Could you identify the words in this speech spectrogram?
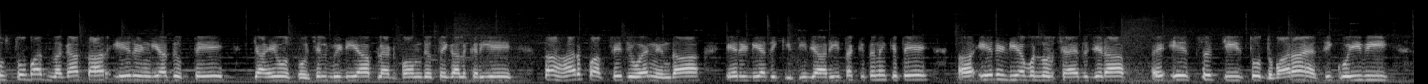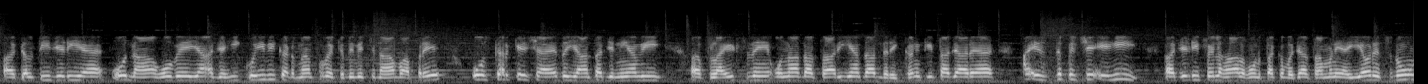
ਉਸ ਤੋਂ ਬਾਅਦ ਲਗਾਤਾਰ 에ਅਰ ਇੰਡੀਆ ਦੇ ਉੱਤੇ, ਚਾਹੇ ਉਹ ਸੋਸ਼ਲ ਮੀਡੀਆ ਪਲੇਟਫਾਰਮ ਦੇ ਉੱਤੇ ਗੱਲ ਕਰੀਏ ਤਾਂ ਹਰ ਪਾਸੇ ਜੋ ਹੈ ਨਿੰਦਾ 에ਅਰ ਇੰਡੀਆ ਦੀ ਕੀਤੀ ਜਾ ਰਹੀ, ਤਾਂ ਕਿਤੇ ਨਾ ਕਿਤੇ 에ਅਰ ਇੰਡੀਆ ਵੱਲੋਂ ਸ਼ਾਇਦ ਜਿਹੜਾ ਇਸ ਚੀਜ਼ ਤੋਂ ਦੁਬਾਰਾ ਐਸੀ ਕੋਈ ਵੀ ਗਲਤੀ ਜਿਹੜੀ ਹੈ, ਉਹ ਨਾ ਹੋਵੇ ਜਾਂ ਅਜਿਹੀ ਕੋਈ ਵੀ ਘਟਨਾ ਭਵਿੱਖ ਦੇ ਵਿੱਚ ਨਾ ਵਾਪਰੇ, ਉਸ ਕਰਕੇ ਸ਼ਾਇਦ ਜਾਂ ਤਾਂ ਜਿੰਨੀਆਂ ਵੀ ਫਲਾਈਟਸ ਨੇ, ਉਹਨਾਂ ਦਾ ਸਾਰੀਆਂ ਦਾ ਨਿਰੀਖਣ ਕੀਤਾ ਜਾ ਰਿਹਾ ਹੈ। ਤਾਂ ਇਸ ਦੇ ਪਿੱਛੇ ਇਹੀ ਜਿਹੜੀ ਫਿਲਹਾਲ ਹੁਣ ਤੱਕ ਵਜ੍ਹਾ ਸਾਹਮਣੇ ਆਈ ਹੈ ਔਰ ਇਸ ਨੂੰ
